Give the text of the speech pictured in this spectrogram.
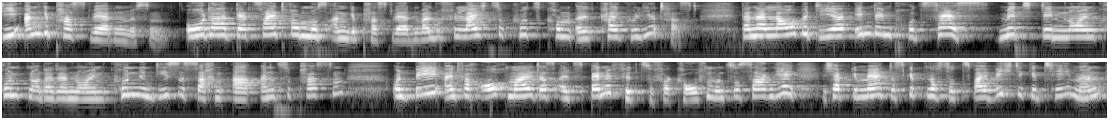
die angepasst werden müssen oder der Zeitraum muss angepasst werden, weil du vielleicht zu kurz äh, kalkuliert hast, dann erlaube dir in dem Prozess mit dem neuen Kunden oder der neuen Kundin diese Sachen A anzupassen und B, einfach auch mal das als Benefit zu verkaufen und zu sagen, hey, ich habe gemerkt, es gibt noch so zwei wichtige Themen,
